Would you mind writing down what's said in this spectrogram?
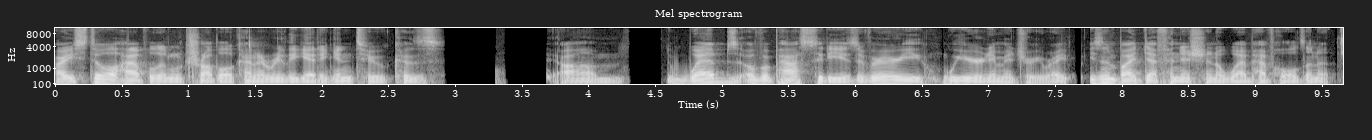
I still have a little trouble kind of really getting into because um, webs of opacity is a very weird imagery, right? Isn't by definition a web have holes in it?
